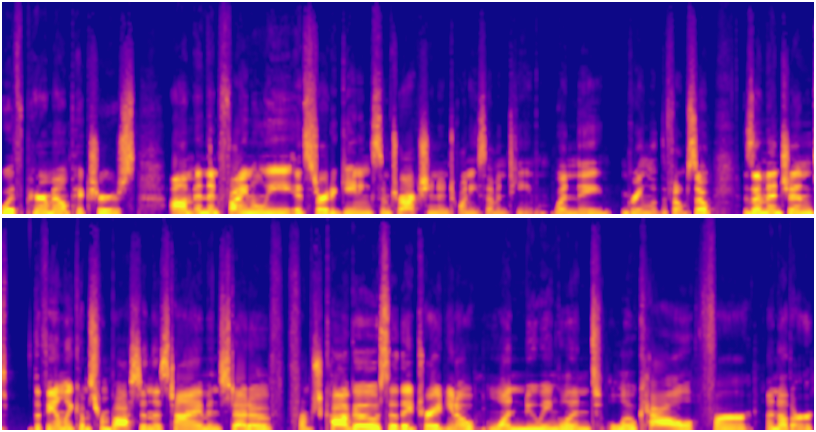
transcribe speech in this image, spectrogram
with Paramount Pictures, um, and then finally it started gaining some traction in 2017 when they greenlit the film. So as I mentioned. The family comes from Boston this time instead of from Chicago, so they trade, you know, one New England locale for another.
